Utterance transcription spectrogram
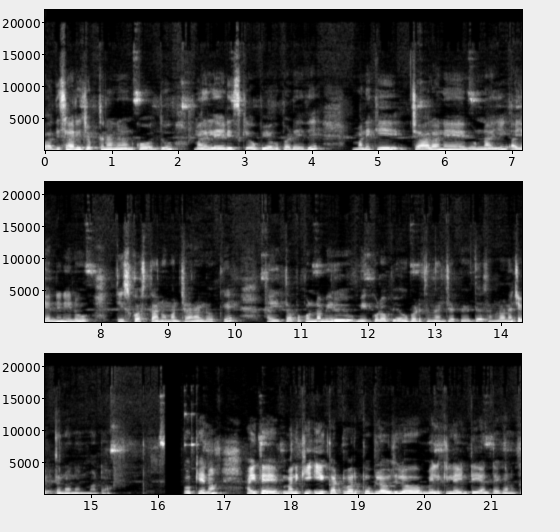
పదిసార్లు చెప్తున్నాను అనుకోవద్దు. మన లేడీస్కే ఉపయోగపడేది. మనకి చాలానే ఉన్నాయి. అవన్నీ నేను తీసుకొస్తాను మన ఛానల్లోకి. అవి తప్పకుండా మీరు మీకు కూడా ఉపయోగపడుతుందని చెప్పే ఉద్దేశంలోనే చెప్తున్నాను అనమాట ఓకేనా? అయితే మనకి ఈ కట్ వర్క్ బ్లౌజ్లో మెలికలు ఏంటి అంటే కనుక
